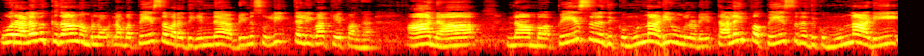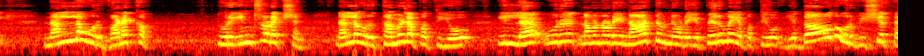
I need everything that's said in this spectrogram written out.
ஓரளவுக்கு தான் நம்மளோ நம்ம பேச வர்றது என்ன அப்படின்னு சொல்லி தெளிவாக கேட்பாங்க. ஆனா நாம பேசுறதுக்கு முன்னாடி உங்களுடைய தலைப்பை பேசுறதுக்கு முன்னாடி நல்ல ஒரு வணக்கம் ஒரு இன்ட்ரோடக்ஷன் நல்ல ஒரு தமிழை பத்தியோ இல்ல ஒரு நம்மளுடைய நாட்டினுடைய பெருமையை பத்தியோ ஏதாவது ஒரு விஷயத்த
